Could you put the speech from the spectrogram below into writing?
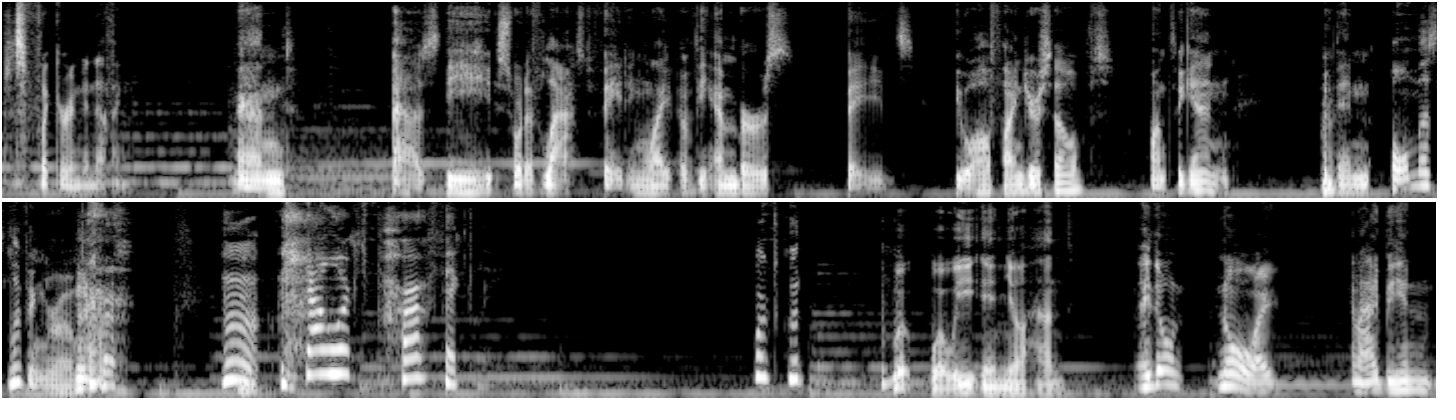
Just flicker into nothing. And as the sort of last fading light of the embers fades, you all find yourselves once again within Olma's living room. That worked perfectly. Worked good. were, were we in your hand? I don't know. I can I be in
